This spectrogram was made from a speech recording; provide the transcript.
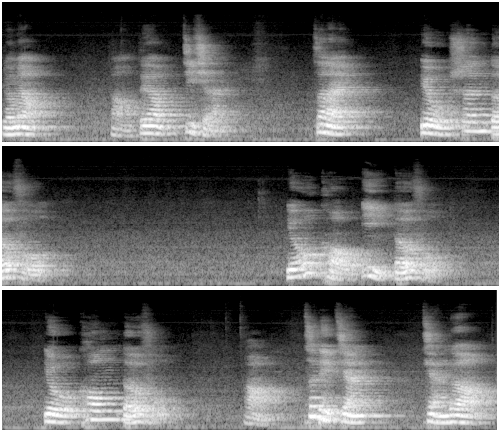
有没有？啊，都要记起来，再来。有生得福，有口亦得福，有空得福，啊，这里讲讲的，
